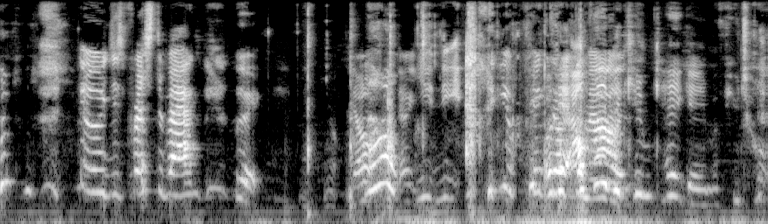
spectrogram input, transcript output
No, just press the back. Look. No, no, No. you, you, you picked Okay, up I'll the play the. Kim K game if you don't.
